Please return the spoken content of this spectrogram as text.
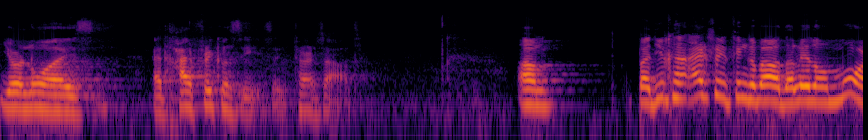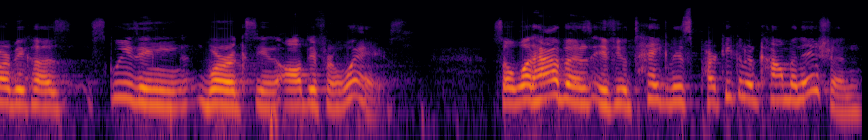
your noise at high frequencies, it turns out. Um, but you can actually think about a little more because squeezing works in all different ways. So what happens if you take this particular combination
